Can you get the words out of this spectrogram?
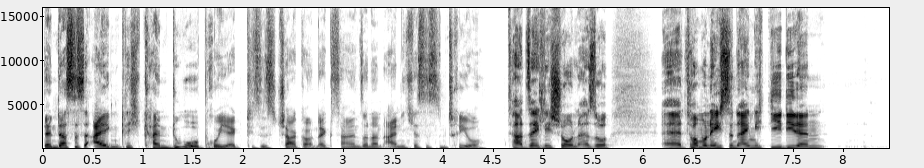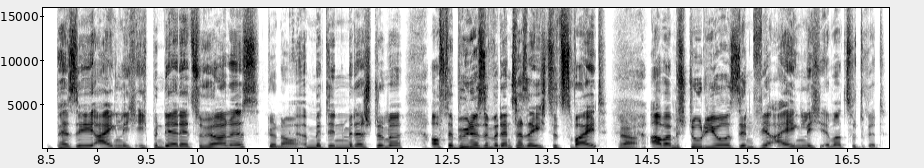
Denn das ist eigentlich kein Duo-Projekt, dieses Chaka und Exile, sondern eigentlich ist es ein Trio. Tatsächlich schon. Also, äh, Tom und ich sind eigentlich die, die dann per se eigentlich, ich bin der, der zu hören ist. Genau. Äh, mit, den, mit der Stimme. Auf der Bühne sind wir dann tatsächlich zu zweit. Ja. Aber im Studio sind wir eigentlich immer zu dritt.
